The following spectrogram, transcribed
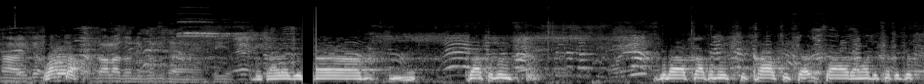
না এটা দলাদলি করি ঠিক আছে। প্রাথমিক জেলা প্রাথমিক শিক্ষা অফিসার স্যার আমাদের সাথে যুক্ত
